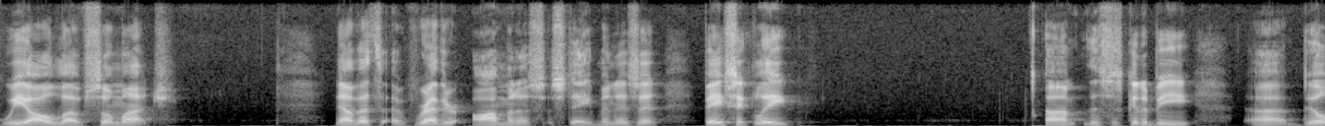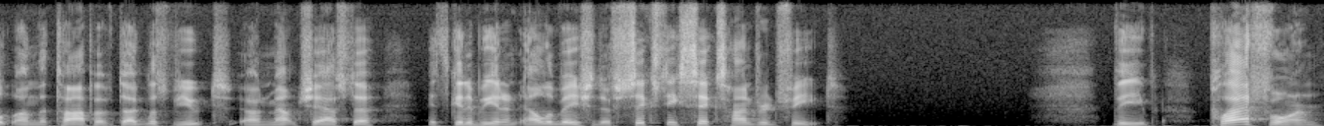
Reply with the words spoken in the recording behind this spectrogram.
we all love so much. Now, that's a rather ominous statement, is it? Basically, um, this is going to be uh, built on the top of Douglas Butte on Mount Shasta. It's going to be at an elevation of 6,600 feet. The platform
